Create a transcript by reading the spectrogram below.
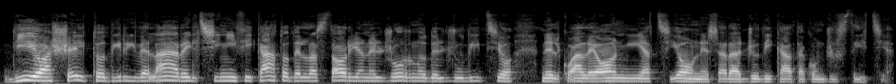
Dio ha scelto di rivelare il significato della storia nel giorno del giudizio nel quale ogni azione sarà giudicata con giustizia.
